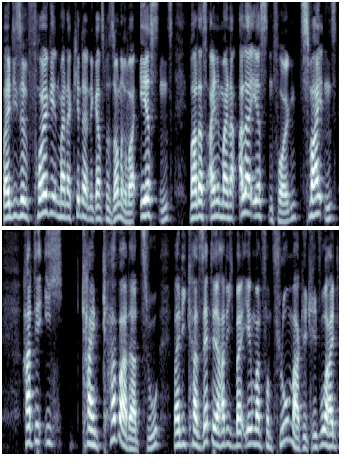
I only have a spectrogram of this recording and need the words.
weil diese Folge in meiner Kindheit eine ganz besondere war. Erstens war das eine meiner allerersten Folgen. Zweitens hatte ich kein Cover dazu, weil die Kassette hatte ich mal irgendwann vom Flohmarkt gekriegt, wo halt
